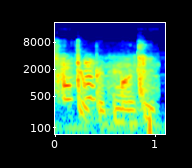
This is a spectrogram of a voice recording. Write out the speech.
Stupid monkey.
